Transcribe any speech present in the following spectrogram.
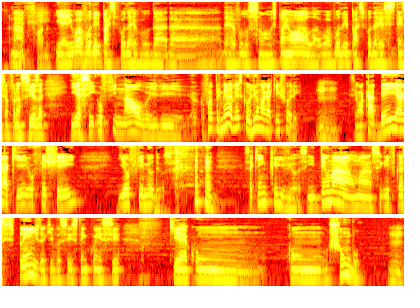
Passando. Ah, Né? foda. E aí o avô dele participou da, da, da, da Revolução Espanhola, o avô dele participou da Resistência Francesa. E assim, o final, ele... Foi a primeira vez que eu li uma HQ e chorei. Uhum. Assim, eu acabei a HQ, eu fechei e eu fiquei, meu Deus. Isso aqui é incrível, assim. E tem uma, uma significância esplêndida que vocês têm que conhecer, que é com, com o chumbo Hum.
